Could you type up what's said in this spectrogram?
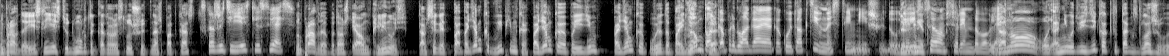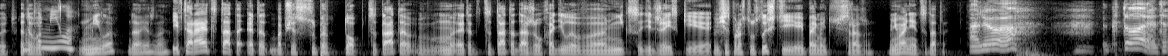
Ну, правда, если есть удмурты, которые слушают наш подкаст, Скажите, есть ли связь? ну, правда, потому что я вам клянусь, там все говорят, «По- пойдем-ка выпьем-ка, пойдем-ка поедим, пойдем-ка, вот это Ну, пойдем-ка. только предлагая какую-то активность, ты имеешь в виду? Да Или нет. в целом все время добавляя? Да, но он- они вот везде как-то так сглаживают. Ну, это это вот мило. Мило, да, я знаю. И вторая цитата, это вообще супер топ цитата. Эта цитата даже уходила в миксы диджейские. Вы сейчас просто услышите ее и поймете сразу. Внимание, цитата. Алло, кто это?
